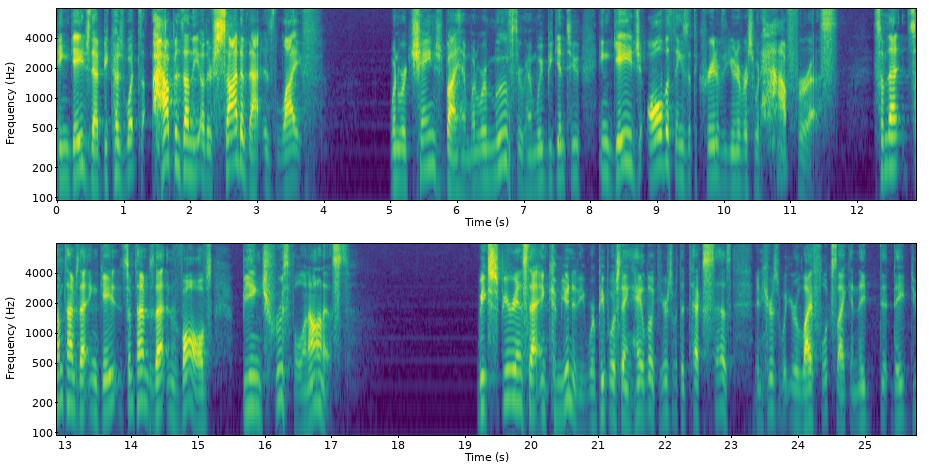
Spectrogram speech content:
engage that because what happens on the other side of that is life. When we're changed by Him, when we're moved through Him, we begin to engage all the things that the Creator of the universe would have for us. Some that, sometimes, that engage, sometimes that involves being truthful and honest. We experience that in community where people are saying, hey, look, here's what the text says, and here's what your life looks like, and they, they do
